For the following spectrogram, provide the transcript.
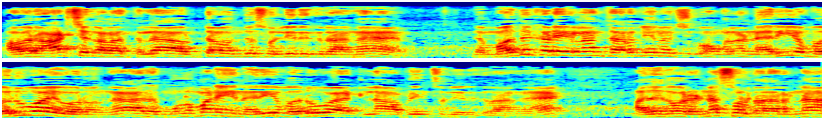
அவர் ஆட்சி காலத்துல அவர்கிட்ட வந்து சொல்லியிருக்கிறாங்க இந்த மதுக்கடைகள்லாம் திறந்தீங்கன்னு வச்சுக்கோங்களேன் நிறைய வருவாய் வருங்க. அது மூலமா நீங்க நிறைய வருவாய் எட்டலாம் அப்படின்னு சொல்லியிருக்காங்க அதுக்கு அவர் என்ன சொல்றாருன்னா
